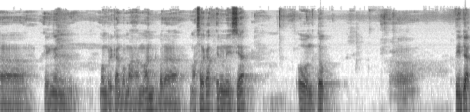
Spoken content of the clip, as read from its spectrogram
uh, ingin memberikan pemahaman kepada masyarakat Indonesia untuk uh, tidak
